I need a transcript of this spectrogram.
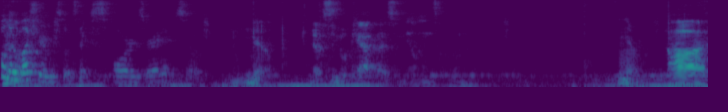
Well, they're mushrooms. Looks like spores, right? So Yeah. Yeah, a single cat has millions of them. No. Uh,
